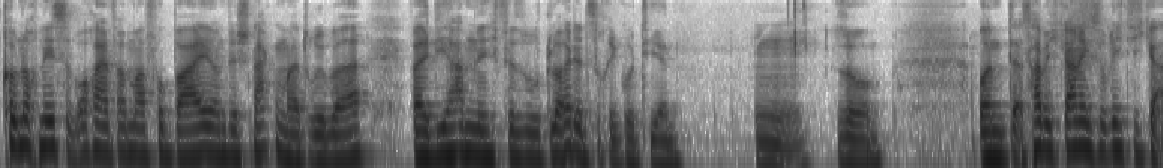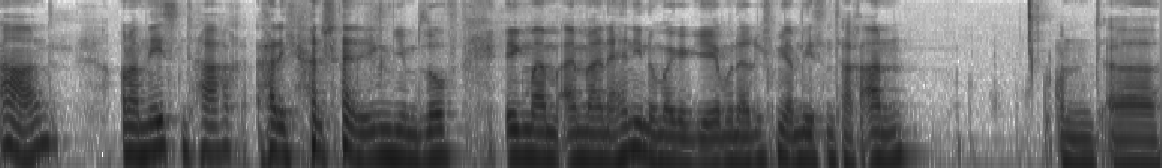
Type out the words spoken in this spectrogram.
komm doch nächste Woche einfach mal vorbei und wir schnacken mal drüber, weil die haben nicht versucht, Leute zu rekrutieren. So. Und das habe ich gar nicht so richtig geahnt. Und am nächsten Tag hatte ich anscheinend irgendwie im Suff irgendwann einem meine Handynummer gegeben und er rief mich am nächsten Tag an. Und äh,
